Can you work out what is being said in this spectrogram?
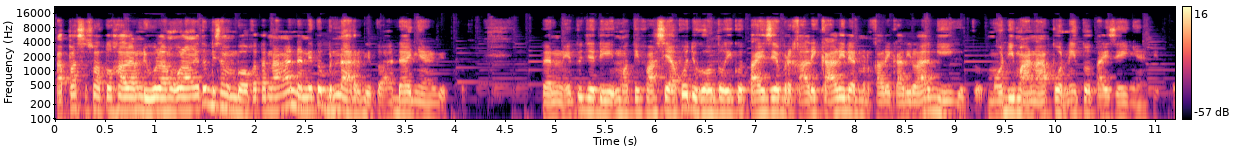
apa sesuatu hal yang diulang-ulang itu bisa membawa ketenangan dan itu benar gitu adanya gitu dan itu jadi motivasi aku juga untuk ikut Taize berkali-kali dan berkali-kali lagi gitu mau di mana pun itu Taize-nya gitu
